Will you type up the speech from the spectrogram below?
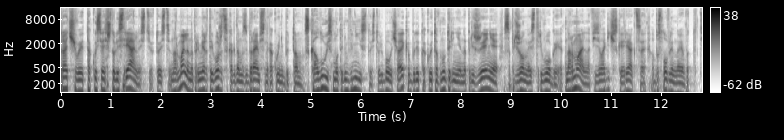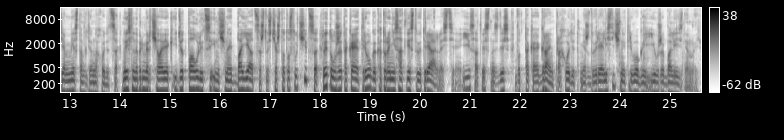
утрачивает такую связь, что ли, с реальностью. То есть нормально, например, тревожиться, когда мы забираемся на какую-нибудь там скалу и смотрим вниз. То есть у любого человека будет какое-то внутреннее напряжение, сопряженное с тревогой. Это нормально, физиологическая реакция, обусловленная вот тем местом, где он находится. Но если, например, человек идет по улице и начинает бояться, что сейчас что-то случится, то это уже такая тревога, которая не соответствует реальности. И, соответственно, здесь вот такая грань проходит между реалистичной тревогой и уже болезненной.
